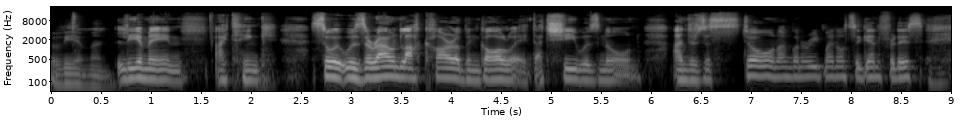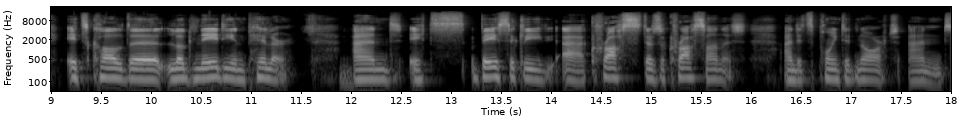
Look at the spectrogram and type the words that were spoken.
Liaman. Liamain, I think. So it was around Loch Corrib in Galway that she was known. And there's a stone, I'm going to read my notes again for this. Mm-hmm. It's called the Lugnaedon Pillar. Mm. And it's basically a cross, there's a cross on it, and it's pointed north. And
